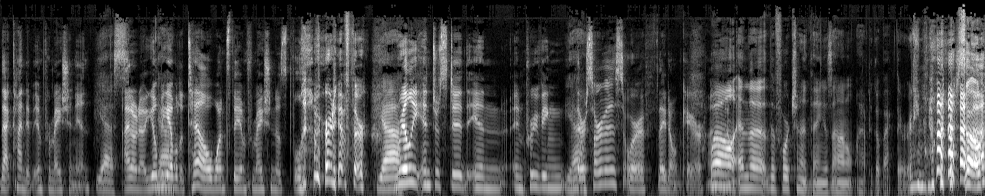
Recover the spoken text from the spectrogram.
that kind of information in. yes I don't know. You'll be able to tell once the information is delivered if they're Yeah. really interested in improving Yeah. their service or if they don't care. I don't Well, and the the fortunate thing is I don't have to go back there anymore. so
